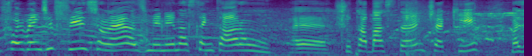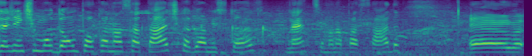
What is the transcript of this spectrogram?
Foi bem difícil, né? As meninas tentaram é, chutar bastante aqui, mas a gente mudou um pouco a nossa tática do amistoso, né? Semana passada. É,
